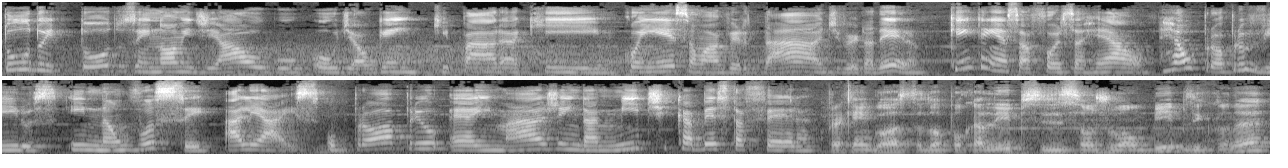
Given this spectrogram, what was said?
tudo e todos em nome de algo ou de alguém que para que conheçam a verdade verdadeira? Quem tem essa força real é o próprio vírus e não você. Aliás, o próprio é a imagem da mítica besta fera Para quem gosta do Apocalipse de São João bíblico, né?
